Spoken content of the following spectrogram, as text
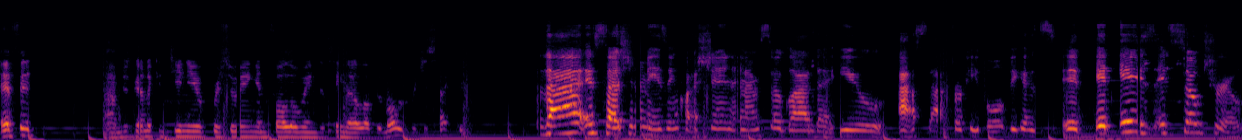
F it, I'm just gonna continue pursuing and following the thing that I love the most, which is acting. That is such an amazing question, and I'm so glad that you asked that for people because it it is it's so true.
